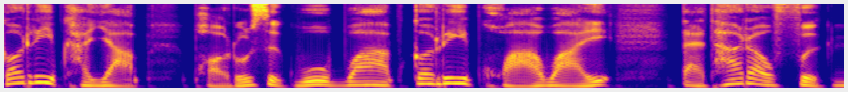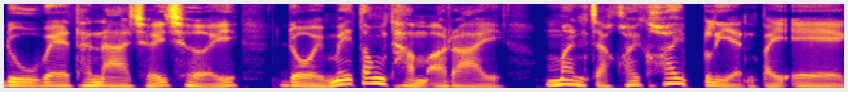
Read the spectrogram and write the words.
ก็รีบขยับ พอรู้สึกวูบวาบก็รีบขวาไว้ แต่ถ้าเราฝึกดูเวทนาเฉยๆ โดยไม่ต้องทำอะไร มันจะค่อยๆ เปลี่ยนไปเอง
